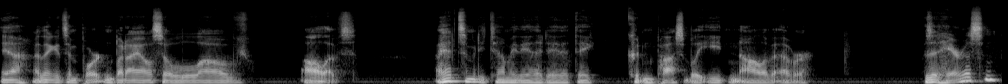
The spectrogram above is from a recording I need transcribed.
yeah. I think it's important, but I also love olives. I had somebody tell me the other day that they couldn't possibly eat an olive ever. Was it Harrison?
